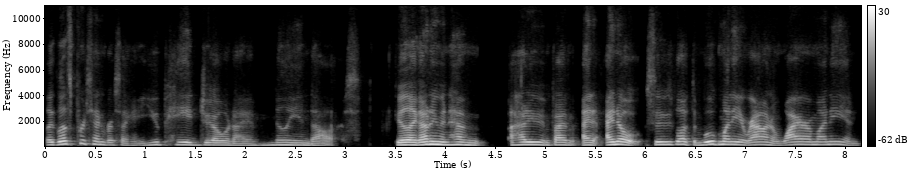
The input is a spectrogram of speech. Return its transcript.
like let's pretend for a second you paid Joe and I a million dollars. You're like, I don't even have how do you even find I, I know so people have to move money around and wire money and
